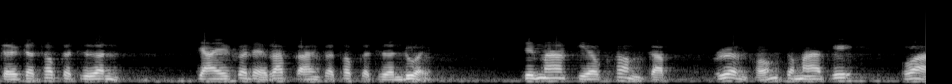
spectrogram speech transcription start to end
เกิดกระทบกระเทือน ใจก็ได้รับการกระทบกระเทือนด้วย จึงมาเกี่ยวข้องกับเรื่องของสมาธิว่า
